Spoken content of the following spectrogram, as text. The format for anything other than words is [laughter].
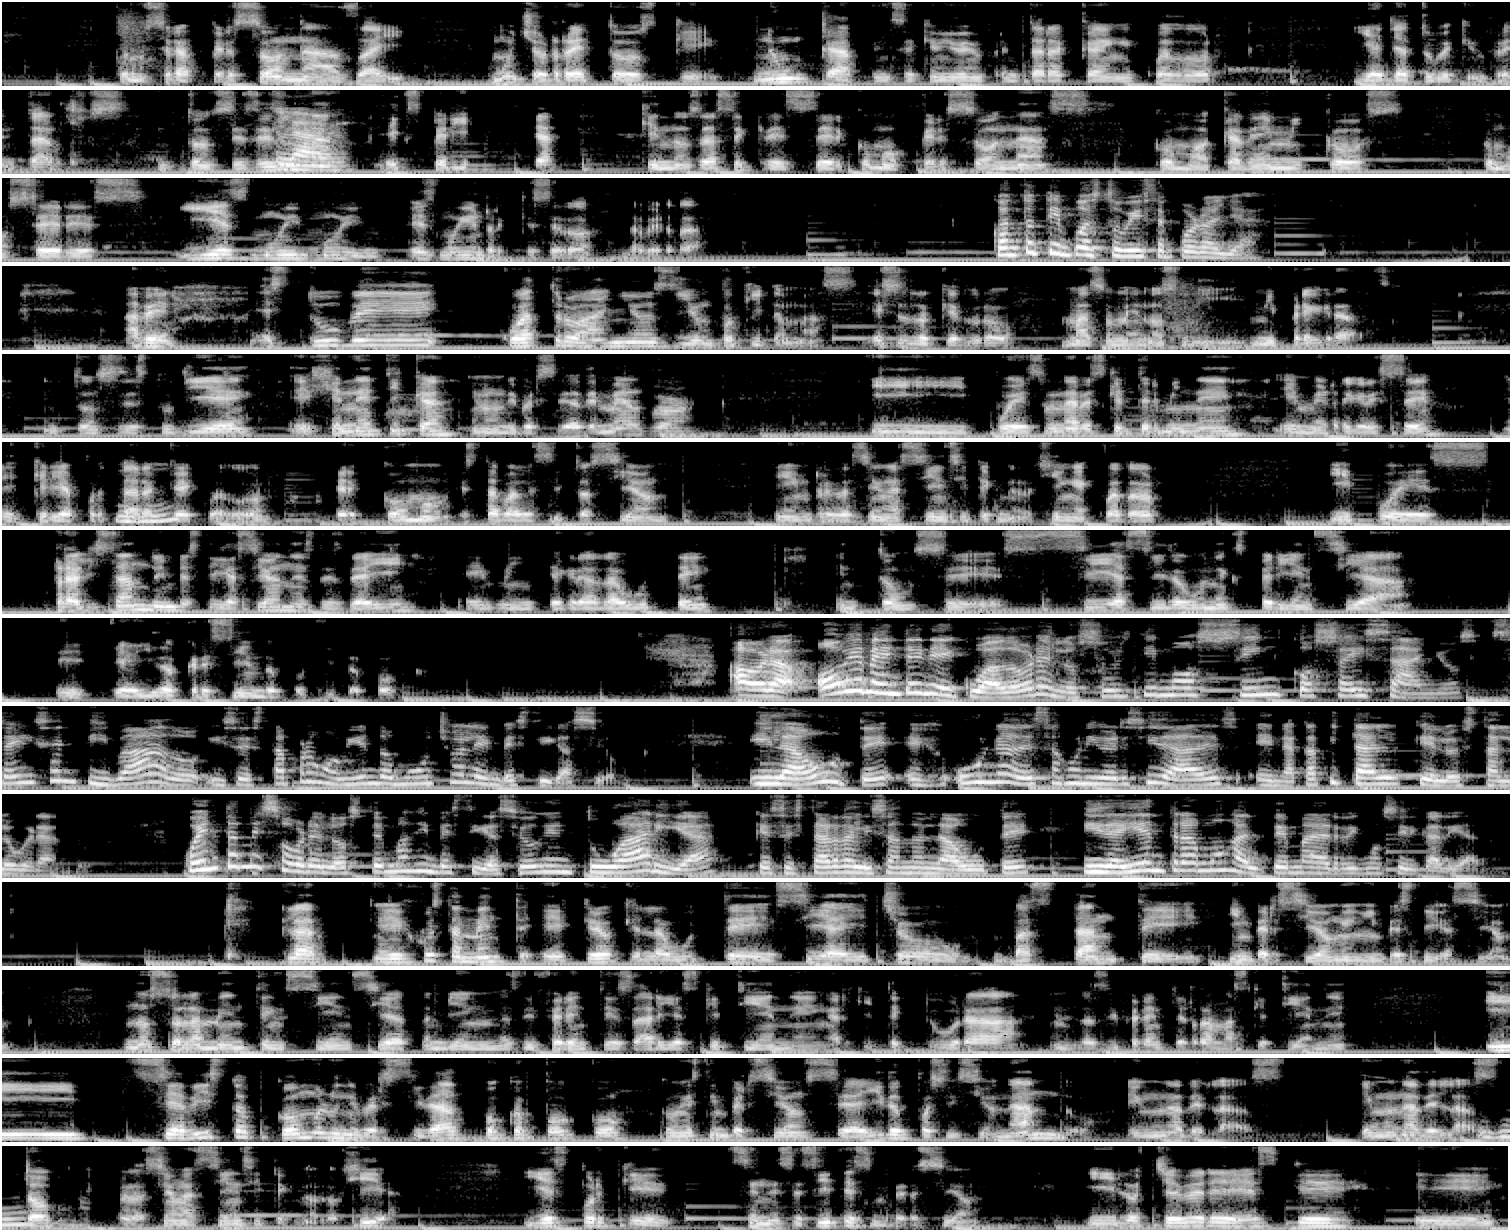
conocer a personas, hay muchos retos que nunca pensé que me iba a enfrentar acá en Ecuador y allá tuve que enfrentarlos. Entonces es una experiencia que nos hace crecer como personas, como académicos, como seres y es muy, muy, es muy enriquecedor, la verdad. ¿Cuánto tiempo estuviste por allá? A ver, estuve cuatro años y un poquito más. Eso es lo que duró más o menos mi, mi pregrado. Entonces estudié eh, genética en la Universidad de Melbourne y pues una vez que terminé eh, me regresé. Eh, quería aportar acá a Ecuador, ver cómo estaba la situación en relación a ciencia y tecnología en Ecuador. Y pues realizando investigaciones desde ahí me integré a la UT. Entonces sí ha sido una experiencia que ha ido creciendo poquito a poco. Ahora, obviamente en Ecuador en los últimos cinco o seis años se ha incentivado y se está promoviendo mucho la investigación. Y la UTE es una de esas universidades en la capital que lo está logrando. Cuéntame sobre los temas de investigación en tu área que se está realizando en la UTE y de ahí entramos al tema del ritmo circadiano. Claro, eh, justamente eh, creo que la UTE sí ha hecho bastante inversión en investigación, no solamente en ciencia, también en las diferentes áreas que tiene, en arquitectura, en las diferentes ramas que tiene. Y se ha visto cómo la universidad poco a poco con esta inversión se ha ido posicionando en una de las, en una de las top en relación a ciencia y tecnología. Y es porque se necesita esa inversión. Y lo chévere es que eh,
